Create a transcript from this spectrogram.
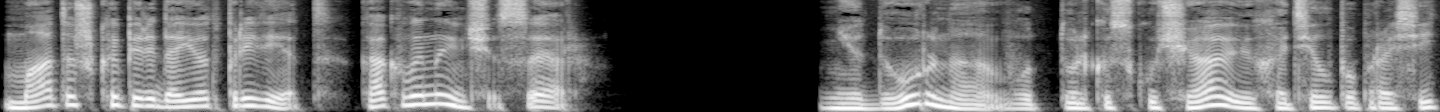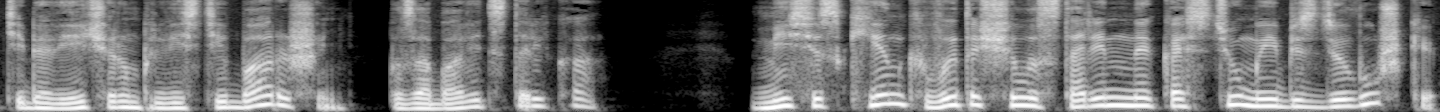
«Матушка передает привет. Как вы нынче, сэр?» «Недурно, вот только скучаю и хотел попросить тебя вечером привести барышень, позабавить старика. Миссис Кинг вытащила старинные костюмы и безделушки.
